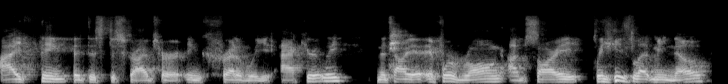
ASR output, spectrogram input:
I think that this describes her incredibly accurately. Natalia, if we're wrong, I'm sorry. Please let me know.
